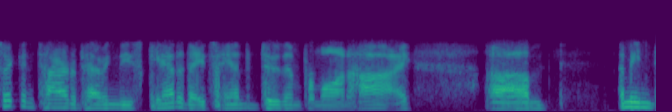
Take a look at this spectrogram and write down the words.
sick and tired of having these candidates handed to them from on high. Um, I mean,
